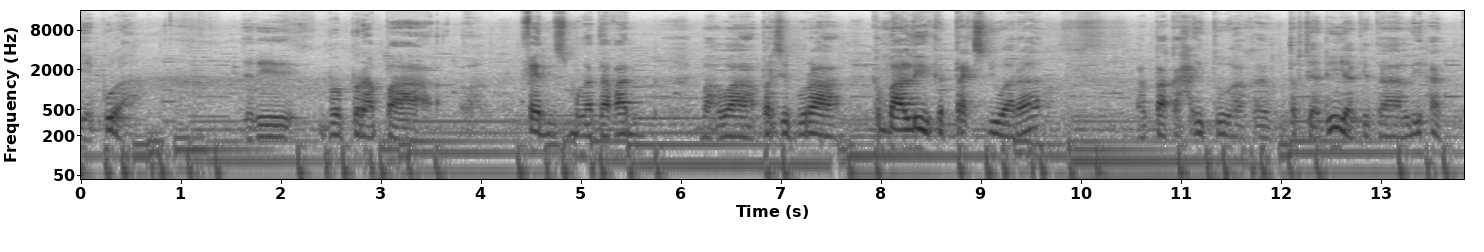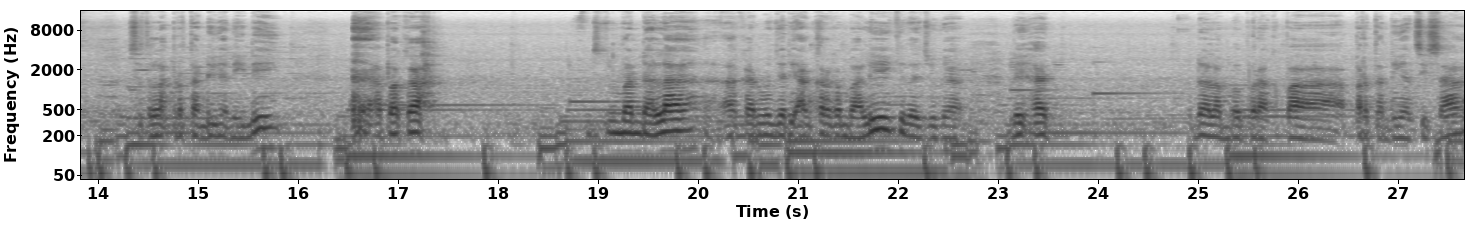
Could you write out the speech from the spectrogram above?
Jayapura. Jadi beberapa fans mengatakan bahwa Persipura kembali ke track juara. Apakah itu akan terjadi? Ya kita lihat setelah pertandingan ini. Apakah Mandala akan menjadi angker kembali? Kita juga lihat dalam beberapa pertandingan sisa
